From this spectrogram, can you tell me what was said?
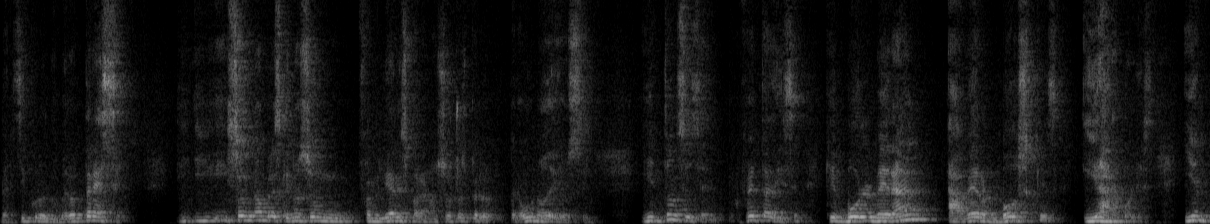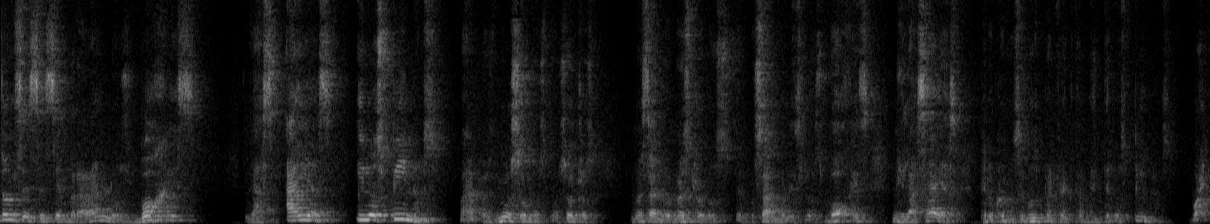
versículo número 13, y, son nombres que no son familiares para nosotros, pero, pero uno de ellos sí. Y entonces el profeta dice que volverán a haber bosques y árboles, y entonces se sembrarán los bojes, las hayas y los pinos. Bueno, pues no somos nosotros no es algo nuestro los, los árboles, los bojes, ni las hayas, pero conocemos perfectamente los pinos. Bueno,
